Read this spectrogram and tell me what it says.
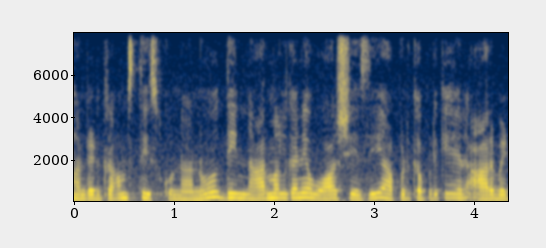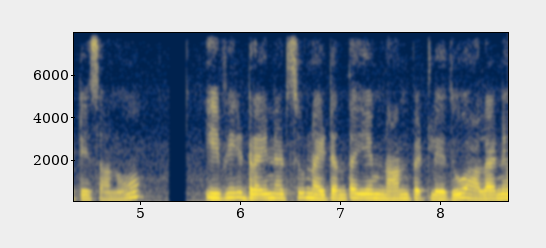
హండ్రెడ్ గ్రామ్స్ తీసుకున్నాను. దీన్ని నార్మల్గానే వాష్ చేసి అప్పటికప్పటికే ఆరబెట్టేశాను. ఇవి డ్రై నట్స్ నైట్ అంతా ఏం నానపెట్టలేదు అలానే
